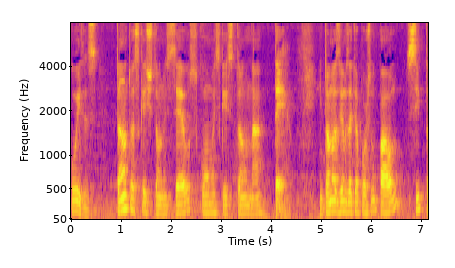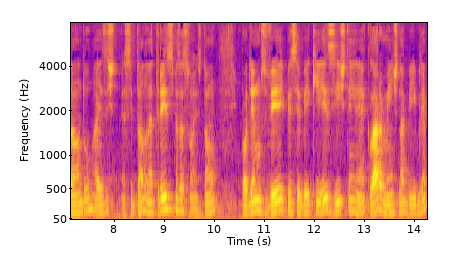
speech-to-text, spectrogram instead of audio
coisas, tanto as que estão nos céus como as que estão na terra. Então nós vemos aqui o apóstolo Paulo citando, citando né, três dispensações. Então podemos ver e perceber que existem né, claramente na Bíblia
